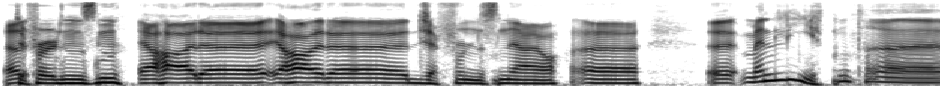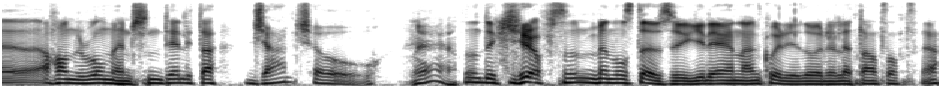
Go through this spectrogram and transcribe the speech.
Jefferson. Jeg har, jeg har Jefferson, jeg òg. men en liten uh, honorable mention til litt av John Cho. Ja, ja. Som dukker opp med noen støvsugere i en eller annen korridor eller et eller annet sånt. Ja.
